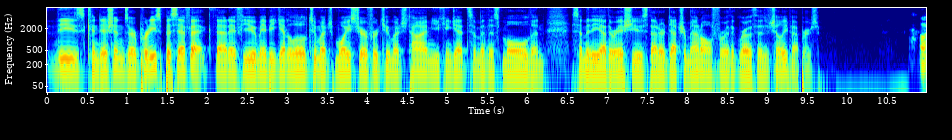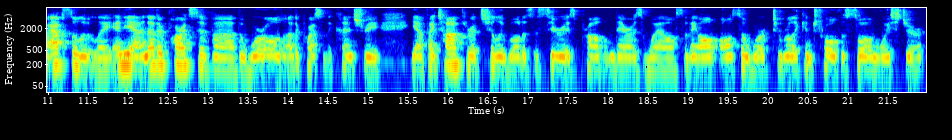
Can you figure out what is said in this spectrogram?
these conditions are pretty specific. That if you maybe get a little too much moisture for too much time, you can get some of this mold and some of the other issues that are detrimental for the growth of the chili peppers. Oh, absolutely. And yeah, in other parts of uh, the world, other parts of the country, yeah, Phytophthora chili wilt is a serious problem there as well. So they all also work to really control the soil moisture.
